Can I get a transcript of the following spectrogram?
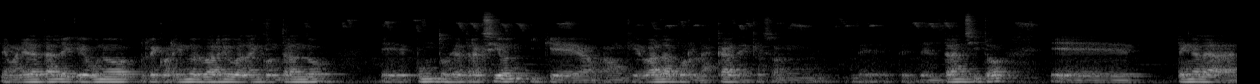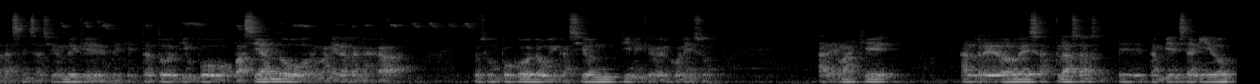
de manera tal de que uno recorriendo el barrio vaya encontrando eh, puntos de atracción y que aunque vaya por las calles que son de, de, del tránsito, eh, tenga la, la sensación de que, de que, está todo el tiempo paseando o de manera relajada. Entonces un poco la ubicación tiene que ver con eso. Además que alrededor de esas plazas eh, también se han ido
